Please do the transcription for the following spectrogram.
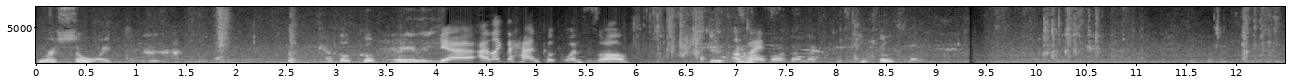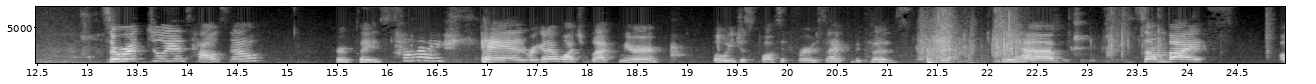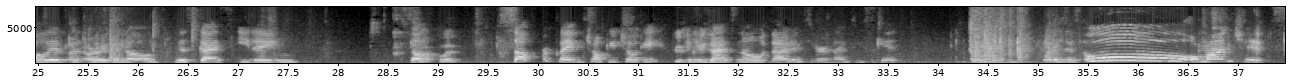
You are so white. Kettle cook, really? Yeah, I like the hand cooked ones as well. Dude, I'm all nice. about that like cooking feels like. So we're at Julian's house now, her place. Hi. And we're gonna watch Black Mirror, but we just pause it for a sec because yeah, we have some bites, olive and oregano. This guy's eating self Chocolate. self-proclaimed Choki Choki. Good If you guys know what that is, you're a 90s kid. And what is this? Oh, Oman chips.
